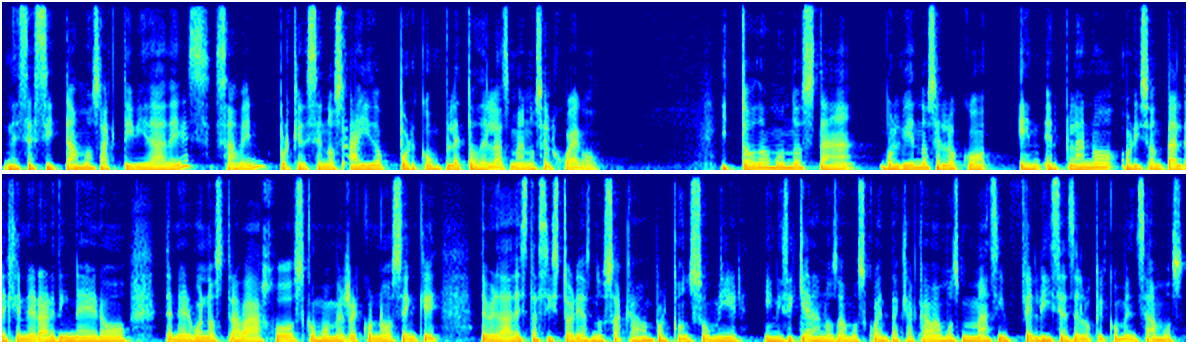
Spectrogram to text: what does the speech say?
necesitamos actividades, ¿saben? Porque se nos ha ido por completo de las manos el juego. Y todo el mundo está volviéndose loco en el plano horizontal de generar dinero, tener buenos trabajos, cómo me reconocen que de verdad estas historias nos acaban por consumir y ni siquiera nos damos cuenta que acabamos más infelices de lo que comenzamos,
